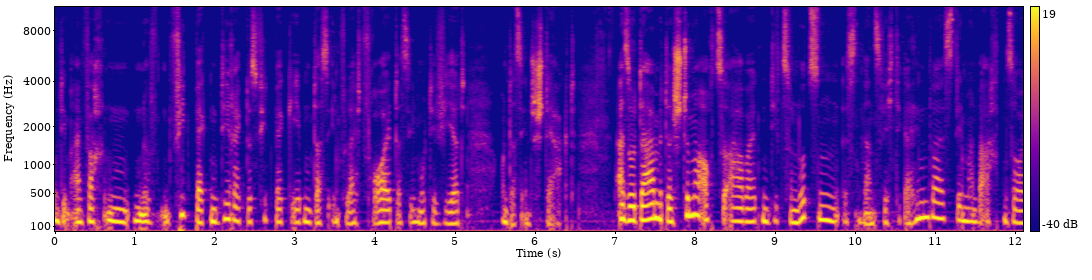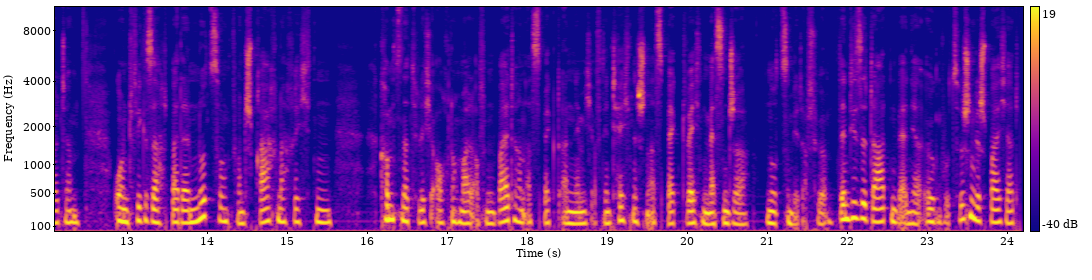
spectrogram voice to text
und ihm einfach ein, ein Feedback, ein direktes Feedback geben, das ihn vielleicht freut, das ihn motiviert und das ihn stärkt. Also da mit der Stimme auch zu arbeiten, die zu nutzen, ist ein ganz wichtiger Hinweis, den man beachten sollte. Und wie gesagt, bei der Nutzung von Sprachnachrichten kommt es natürlich auch nochmal auf einen weiteren Aspekt an, nämlich auf den technischen Aspekt, welchen Messenger nutzen wir dafür. Denn diese Daten werden ja irgendwo zwischengespeichert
